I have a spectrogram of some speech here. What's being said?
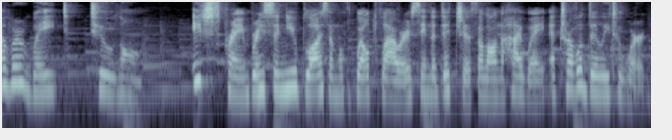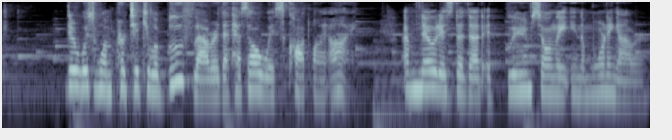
Never wait too long. Each spring brings a new blossom of wildflowers in the ditches along the highway I travel daily to work. There was one particular blue flower that has always caught my eye. I've noticed that it blooms only in the morning hour.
